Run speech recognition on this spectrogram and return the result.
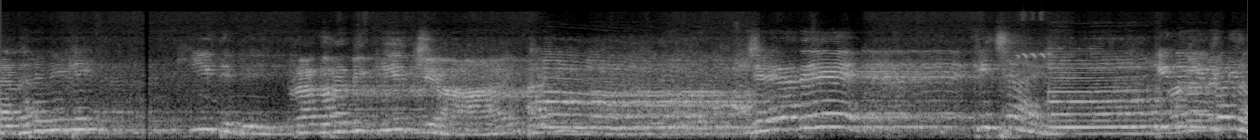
রাধারানীকে কি দেবে? রাধারানী কি চায়? চাই। কি দেবে বলো?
